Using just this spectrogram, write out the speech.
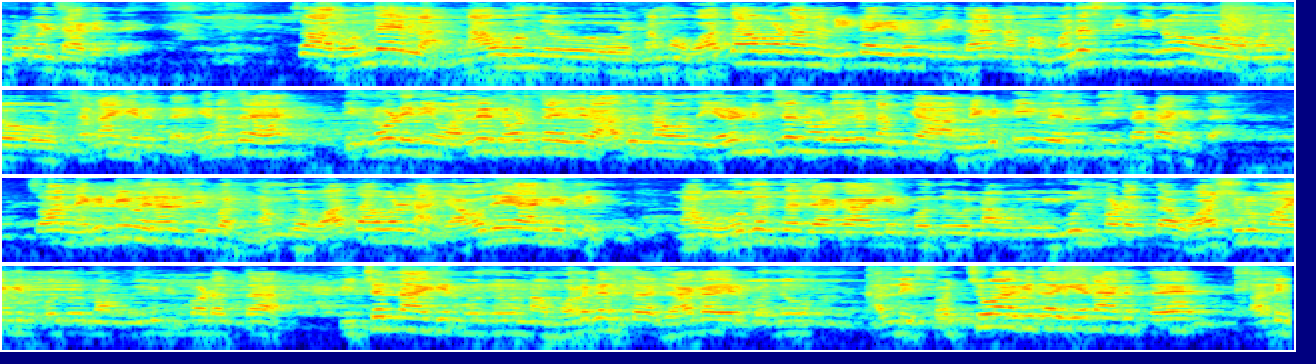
ಇಂಪ್ರೂವ್ಮೆಂಟ್ ಆಗುತ್ತೆ. ಸೊ ಅದೊಂದೇ ಅಲ್ಲ. ನಾವು ಒಂದು ನಮ್ಮ ವಾತಾವರಣನ ನೀಟಾಗಿ ಇಡೋದ್ರಿಂದ ನಮ್ಮ ಮನಸ್ಥಿತಿನೂ ಒಂದು ಚೆನ್ನಾಗಿರುತ್ತೆ. ಏನಂದರೆ, ಈಗ ನೋಡಿ, ನೀವು ಅಲ್ಲೇ ನೋಡ್ತಾ ಇದ್ದೀರಾ, ಅದನ್ನು ಒಂದು ಎರಡು ನಿಮಿಷ ನೋಡಿದ್ರೆ ನಮಗೆ ಆ ನೆಗೆಟಿವ್ ಎನರ್ಜಿ ಸ್ಟಾರ್ಟ್ ಆಗುತ್ತೆ. ಸೊ ಆ ನೆಗೆಟಿವ್ ಎನರ್ಜಿ ಬಂದು ನಮ್ಮದು ವಾತಾವರಣ ಯಾವುದೇ ಆಗಿರಲಿ ನಾವು ಓದಂಥ ಜಾಗ ಆಗಿರ್ಬೋದು, ನಾವು ಯೂಸ್ ಮಾಡೋಂಥ ವಾಶ್ರೂಮ್ ಆಗಿರ್ಬೋದು, ನಾವು ಯೂಸ್ ಮಾಡೋಂಥ ಕಿಚನ್ ಆಗಿರ್ಬೋದು, ನಾವು ಮಲಗಂಥ ಜಾಗ ಇರ್ಬೋದು, ಅಲ್ಲಿ ಸ್ವಚ್ಛವಾಗಿದ್ದಾಗ ಏನಾಗುತ್ತೆ? ಅಲ್ಲಿ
